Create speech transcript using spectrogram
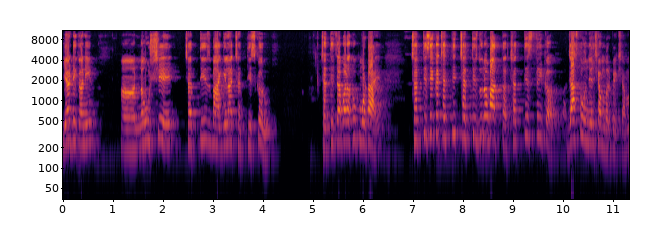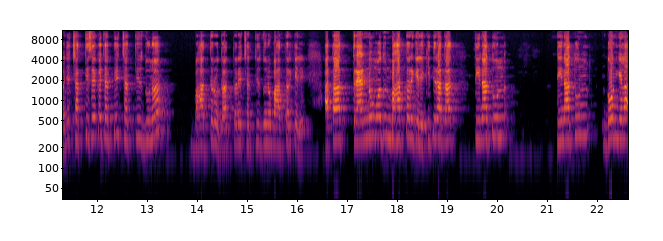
या ठिकाणी नऊशे छत्तीस भागीला छत्तीस करू. छत्तीसचा बळा खूप मोठा आहे. छत्तीस एक छत्तीस छत्तीस दुन बहात्तर. छत्तीस त्रिक जास्त होऊन जाईल शंभरपेक्षा. म्हणजे छत्तीस एक छत्तीस छत्तीस दुन बहात्तर होतात. तर हे छत्तीस दुन बहात्तर केले. आता त्र्याण्णव मधून बहात्तर गेले किती राहतात? तीनातून तीनातून दोन गेला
